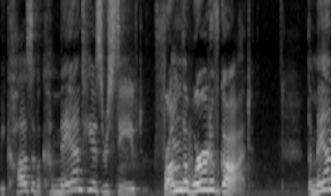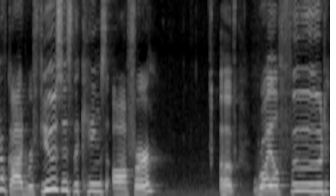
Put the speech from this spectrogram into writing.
because of a command he has received from the word of God, the man of God refuses the king's offer of royal food,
